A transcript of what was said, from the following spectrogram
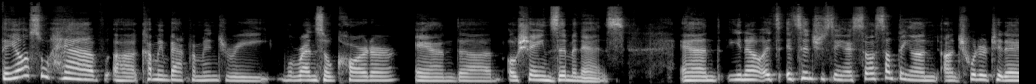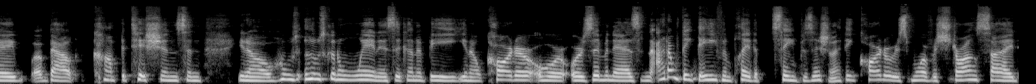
They also have, uh, coming back from injury, Lorenzo Carter and uh, Oshane Ximines. And, you know, it's, it's interesting. I saw something on, on Twitter today about competitions and, you know, who's, who's going to win? Is it going to be, you know, Carter or, or Ximines? And I don't think they even play the same position. I think Carter is more of a strong side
